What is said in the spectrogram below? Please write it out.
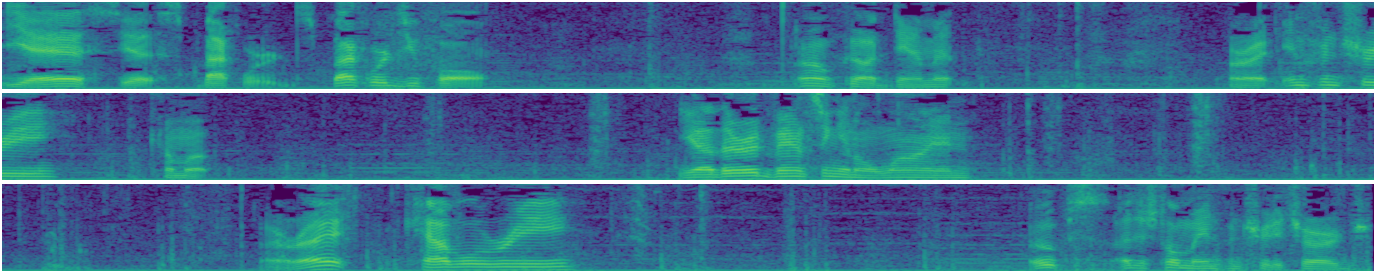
Yes, yes, backwards. Backwards you fall. Oh, god damn it. Alright, infantry, come up. Yeah, they're advancing in a line. Alright, cavalry, Oops, I just told my infantry to charge.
